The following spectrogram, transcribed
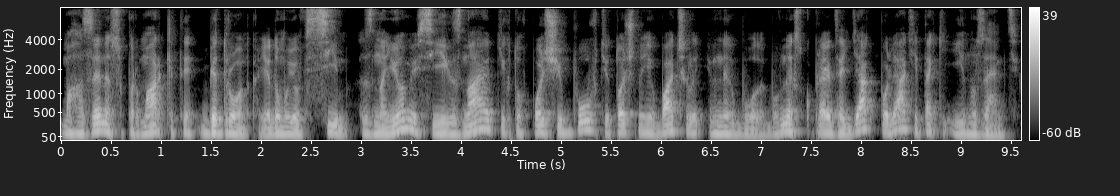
магазини, супермаркети, Бідронка. Я думаю, всім знайомі, всі їх знають. Ті, хто в Польщі був, ті точно їх бачили і в них були, бо в них скупляються як поляки, так і іноземці.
